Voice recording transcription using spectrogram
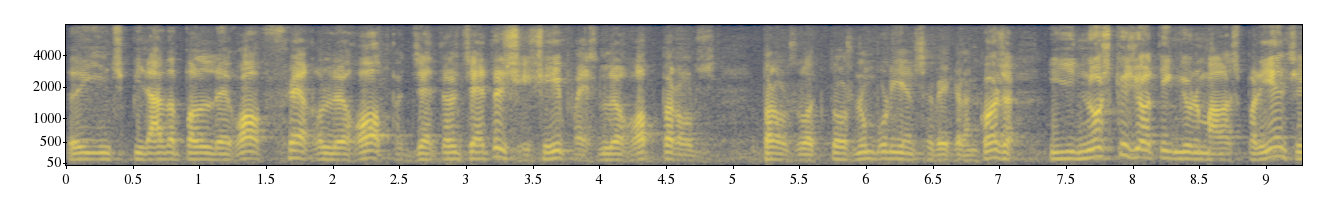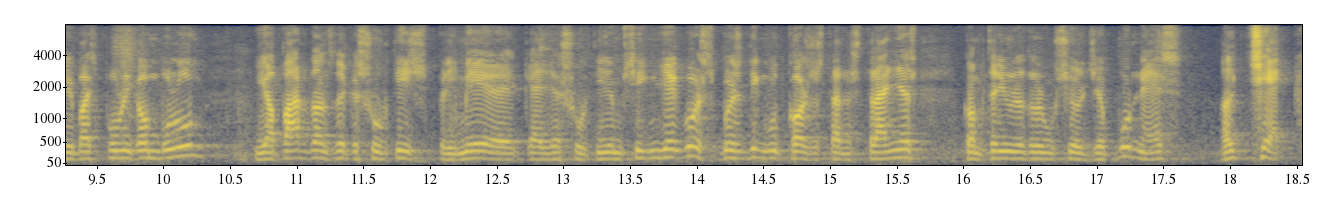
de, inspirada pel l'Europe, fer l'Europe, etc etc. Sí, sí, fes l'Europe per als, per als lectors no en volien saber gran cosa. I no és que jo tingui una mala experiència, vaig publicar un volum i a part doncs, de que sortís primer aquella sortida en cinc llengües, després he tingut coses tan estranyes com tenir una traducció al japonès, al txec,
